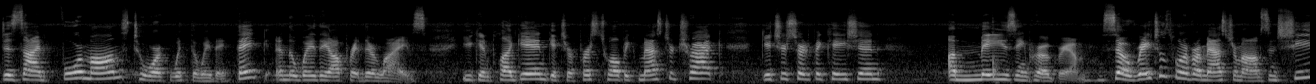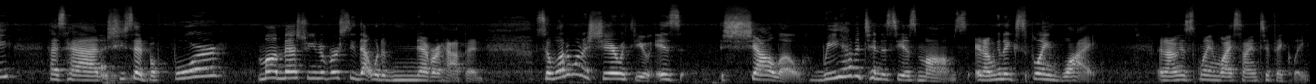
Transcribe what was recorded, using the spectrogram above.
designed for moms to work with the way they think and the way they operate their lives. You can plug in, get your first 12 week master track, get your certification. Amazing program. So, Rachel's one of our master moms, and she has had, she said before Mom Mastery University, that would have never happened. So, what I want to share with you is shallow. We have a tendency as moms, and I'm going to explain why. And I'm going to explain why scientifically.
